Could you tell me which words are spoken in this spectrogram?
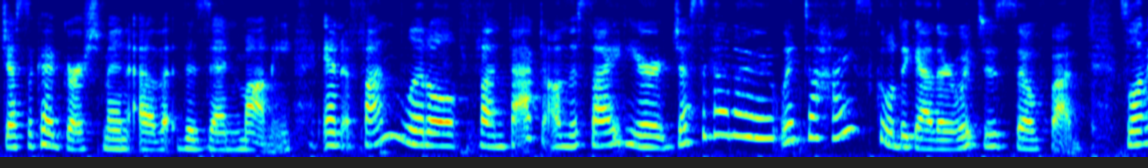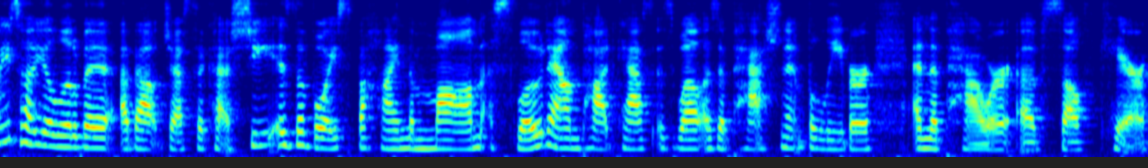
Jessica Gershman of the Zen Mommy. And fun little fun fact on the side here Jessica and I went to high school together, which is so fun. So, let me tell you a little bit about Jessica. She is the voice behind the Mom Slow Down podcast, as well as a passionate believer in the power of self care.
